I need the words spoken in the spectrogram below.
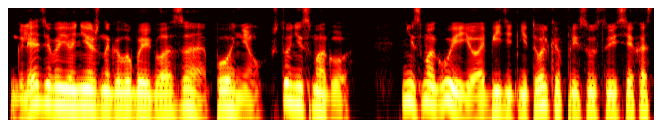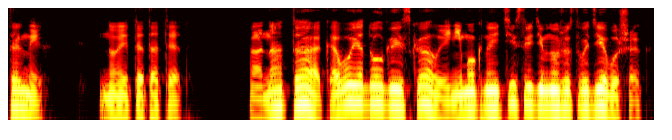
Глядя в ее нежно-голубые глаза, понял, что не смогу. Не смогу ее обидеть не только в присутствии всех остальных, но и тет-а-тет. -тет. Она та, кого я долго искал и не мог найти среди множества девушек.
